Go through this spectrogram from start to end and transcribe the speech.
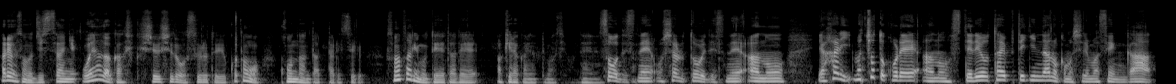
あるいはその実際に親が学習指導をするということも困難だったりする。そのあたりもデータで明らかになってますよね。そうですね。おっしゃる通りですね。あの、やはり、まあ、ちょっとこれ、あの、ステレオタイプ的になるのかもしれませんが、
